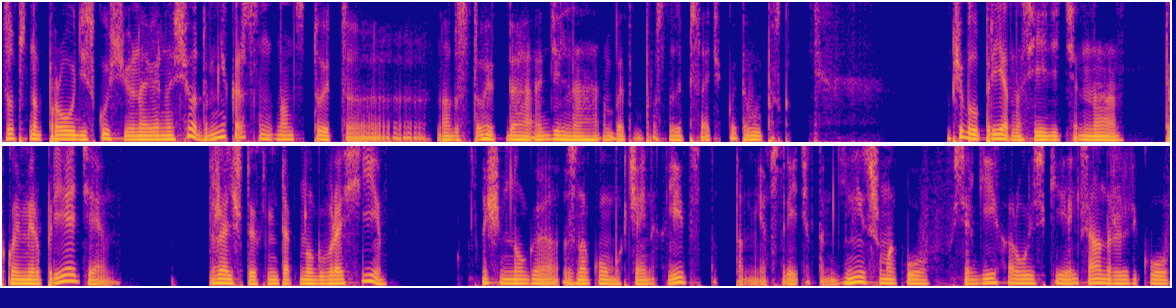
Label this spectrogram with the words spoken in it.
Собственно, про дискуссию, наверное, все. Да мне кажется, надо стоит, э, надо стоит, да, отдельно об этом просто записать какой-то выпуск. Вообще было приятно съездить на такое мероприятие. Жаль, что их не так много в России. Очень много знакомых чайных лиц. Там я встретил там Денис Шумаков, Сергей Харольский, Александр Жиряков,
